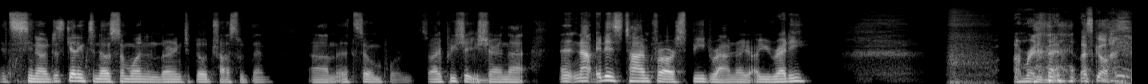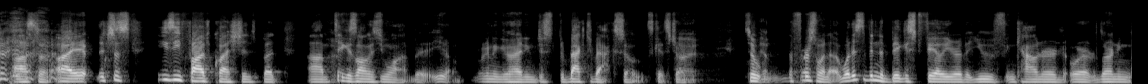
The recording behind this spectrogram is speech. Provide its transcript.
it's you know just getting to know someone and learning to build trust with them. Um, that's so important. So I appreciate you sharing that. And now it is time for our speed round. Are, are you ready? I'm ready, man. Let's go. awesome. All right. It's just easy five questions, but um, take as long as you want. But you know, we're gonna go ahead and just back to back. So let's get started. Right. So yep. the first one, what has been the biggest failure that you've encountered or learning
